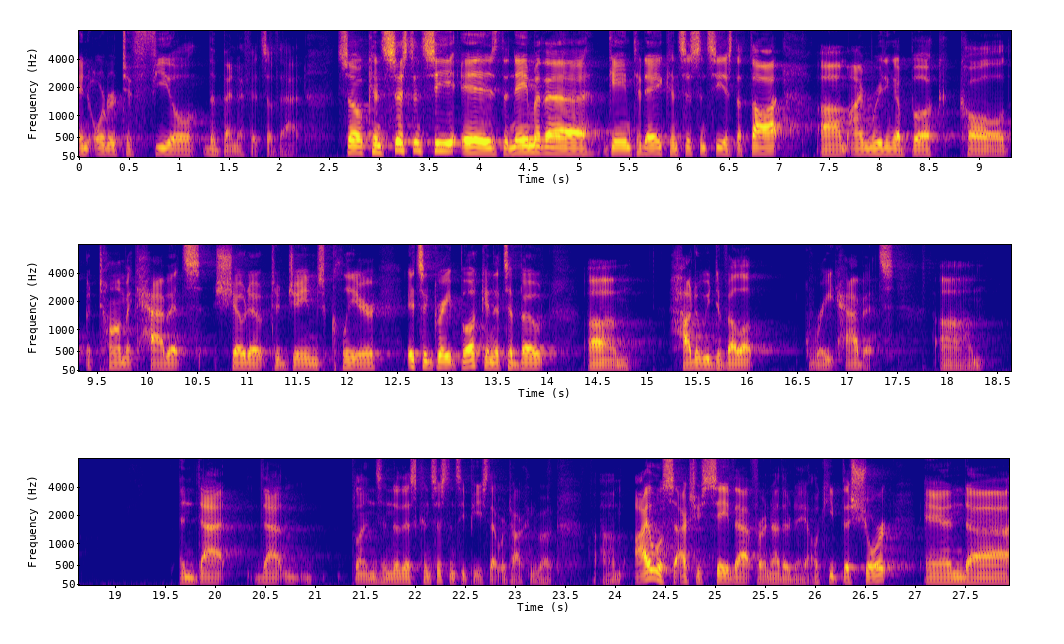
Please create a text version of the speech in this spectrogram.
in order to feel the benefits of that. So, consistency is the name of the game today. Consistency is the thought. Um, I'm reading a book called Atomic Habits. Shout out to James Clear. It's a great book and it's about um, how do we develop great habits. Um, and that that blends into this consistency piece that we're talking about. Um, I will actually save that for another day. I'll keep this short and uh,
